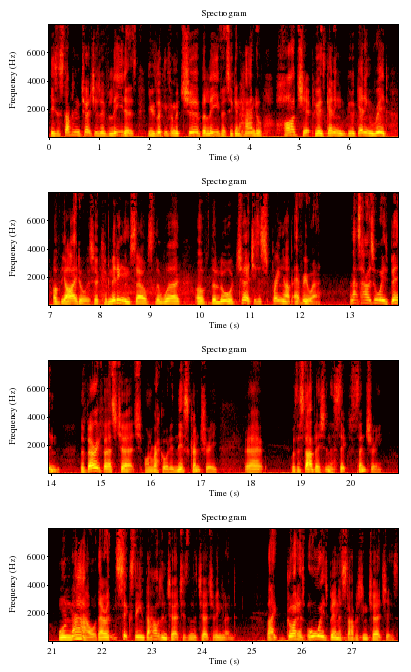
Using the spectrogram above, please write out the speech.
He's establishing churches with leaders. He's looking for mature believers who can handle hardship, who, is getting, who are getting rid of the idols, who are committing themselves to the word of the Lord. Churches are springing up everywhere. And that's how it's always been. The very first church on record in this country uh, was established in the 6th century. Well, now there are 16,000 churches in the Church of England. Like, God has always been establishing churches.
